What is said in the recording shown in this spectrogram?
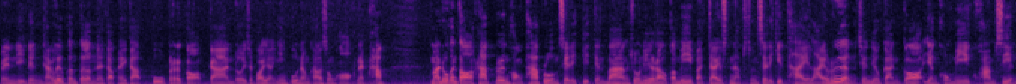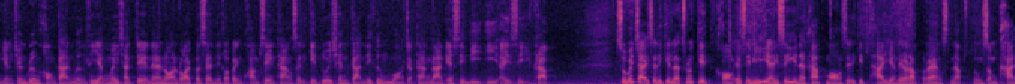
เป็นอีกหนึ่งทางเลือกเพิ่มเติมนะครับให้กับผู้ประกอบการ โดยเฉพาะอย่างยิ่งผู้นำเข้าส่งออกนะครับ มาดูกันต่อครับ เรื่องของภาพรวมเศรษฐกิจกันบ้าง ช่วงนี้เราก็มีปัจจัยสนับสนุนเศรษฐกิจไทยหลายเรื่อง เช่นเดียวกันก็ยังคงมีความเสี่ยง อย่างเช่นเรื่องของการเมืองที่ยังไม่ชัดเจนแน่นอน100%นี่ก็เป็นความเสี่ยงทางเศรษฐกิจด้วยเช่นกัน นี่คือมุมมองจากทางด้าน SCB EIC ครับศูนย์วิจัยเศรษฐกิจและธุรกิจของ SCB EIC นะครับมองเศรษฐกิจไทยยังได้รับแรงสนับสนุนสำคัญ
